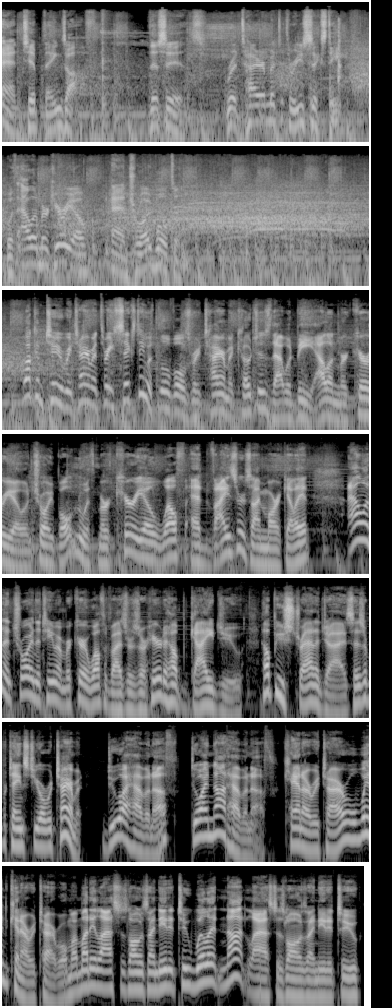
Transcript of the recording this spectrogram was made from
and tip things off. This is Retirement 360 with Alan Mercurio and Troy Bolton. Welcome to Retirement 360 with Louisville's retirement coaches. That would be Alan Mercurio and Troy Bolton with Mercurio Wealth Advisors. I'm Mark Elliott. Alan and Troy and the team at Mercurio Wealth Advisors are here to help guide you, help you strategize as it pertains to your retirement. Do I have enough? Do I not have enough? Can I retire? Well, when can I retire? Will my money last as long as I need it to? Will it not last as long as I need it to?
